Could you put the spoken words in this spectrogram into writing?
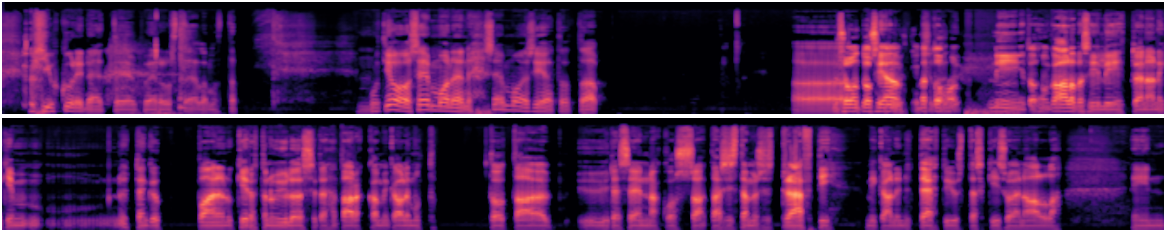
jukurinäyttöjen perusteella, mutta hmm. mut joo, semmoinen, semmoisia tota, Uh, se on tosiaan, mä tohon, niin, tuohon Kalvasiin liittyen ainakin nyt enkö painanut, kirjoittanut ylös sitä ihan tarkkaan, mikä oli, mutta tota, yhdessä ennakossa, tai siis tämmöisessä drafti, mikä oli nyt tehty just tässä kisojen alla, niin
